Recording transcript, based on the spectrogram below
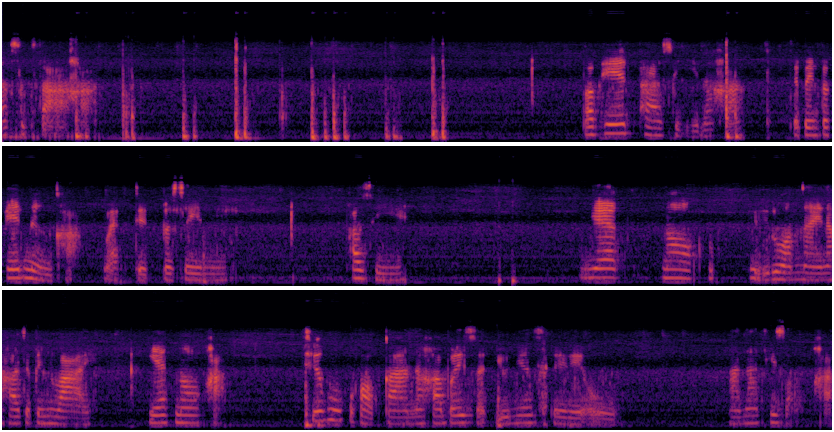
นักศึกษาค่ะ ประเภทภาษีนะคะ จะเป็นประเภทหนึ่งค่ะ VAT 7%ภาษี แยกนอกหรือรวมในนะคะ จะเป็น Y แยกนอกค่ะ ชื่อผู้ประกอบการนะคะ บริษัท Union Stereo หน้าที่2ค่ะ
